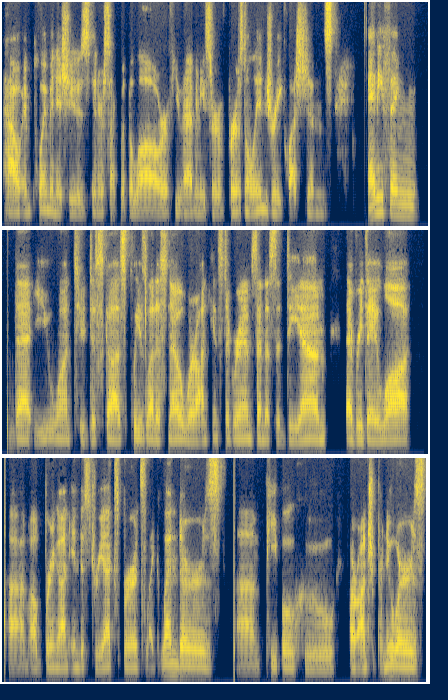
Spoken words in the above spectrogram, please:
how employment issues intersect with the law, or if you have any sort of personal injury questions, anything that you want to discuss, please let us know. We're on Instagram. Send us a DM. Everyday Law um, I'll bring on industry experts like lenders, um, people who are entrepreneurs.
